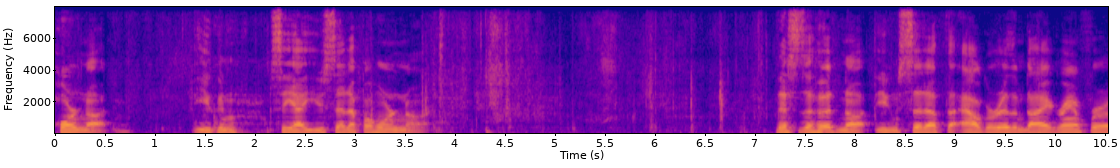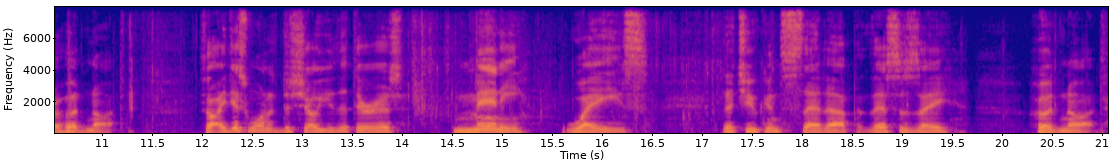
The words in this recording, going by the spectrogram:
Horn knot. You can see how you set up a horn knot. This is a hood knot. You can set up the algorithm diagram for a hood knot. So I just wanted to show you that there is many ways that you can set up. This is a hood knot.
